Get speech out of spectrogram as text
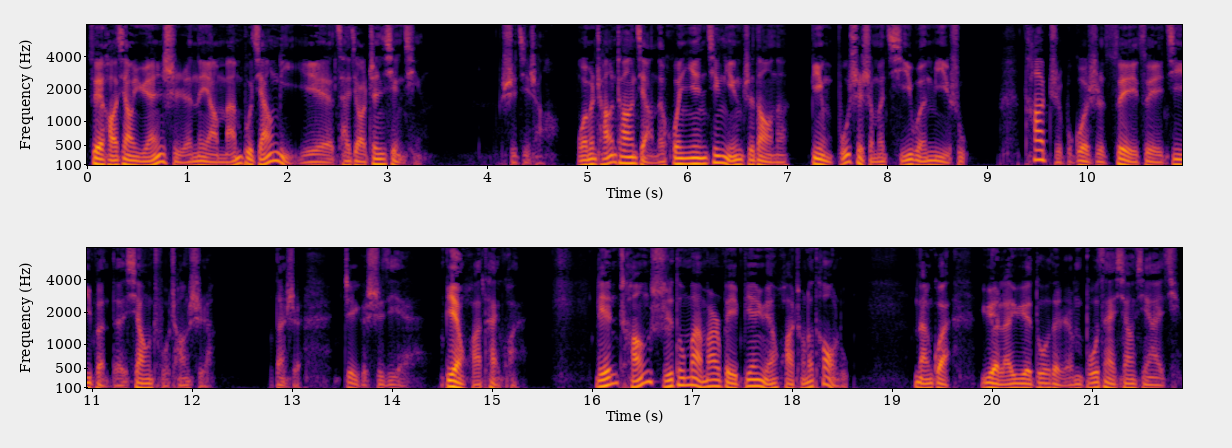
最好像原始人那样蛮不讲理才叫真性情。实际上，我们常常讲的婚姻经营之道呢，并不是什么奇闻秘术，它只不过是最最基本的相处常识啊。但是这个世界变化太快，连常识都慢慢被边缘化成了套路，难怪越来越多的人不再相信爱情。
